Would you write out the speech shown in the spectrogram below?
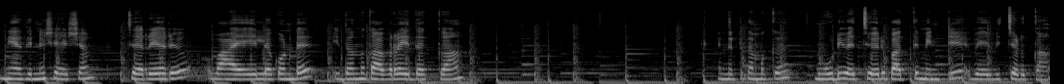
ഇനി അതിന് ശേഷം ചെറിയൊരു വായയില കൊണ്ട് ഇതൊന്ന് കവർ ചെയ്ത് വെക്കുക എന്നിട്ട് നമുക്ക് മൂടി വെച്ച് ഒരു പത്ത് മിനിറ്റ് വേവിച്ചെടുക്കാം.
